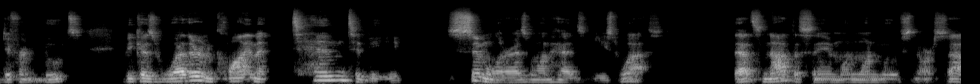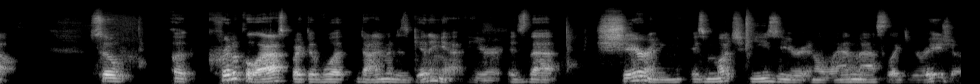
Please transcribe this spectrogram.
different boots, because weather and climate tend to be similar as one heads east-west. That's not the same when one moves north-south. So a critical aspect of what Diamond is getting at here is that sharing is much easier in a landmass like Eurasia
